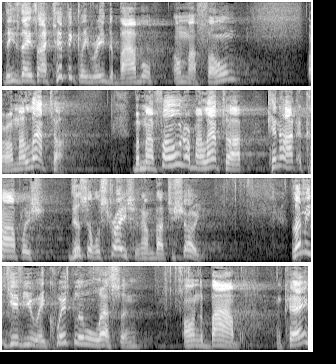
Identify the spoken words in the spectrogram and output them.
these days I typically read the Bible on my phone or on my laptop. But my phone or my laptop cannot accomplish this illustration I'm about to show you. Let me give you a quick little lesson on the Bible, okay?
